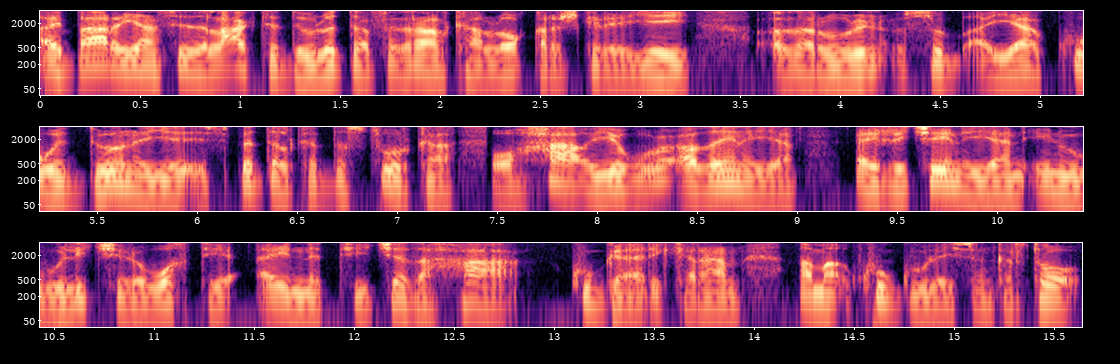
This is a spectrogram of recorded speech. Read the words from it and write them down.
ay baarayaan sida lacagta dowladda federaalka loo qarashgareeyey. Codaruurin cusub ayaa kuwa doonaya isbeddelka dastuurka oo haa iyagu u codaynaya ay rajaynayaan inuu weli jiro wakhti ay natiijada haa ku gaari karaan ama ku guulaysan karto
